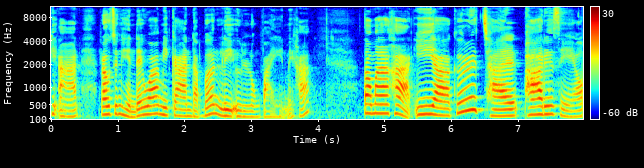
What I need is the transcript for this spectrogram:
พี่อาร์ตเราจึงเห็นได้ว่ามีการดับเบิลรีอื่นลงไปเห็นไหมคะ ต่อมาค่ะอียากุชัลพาริเซล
